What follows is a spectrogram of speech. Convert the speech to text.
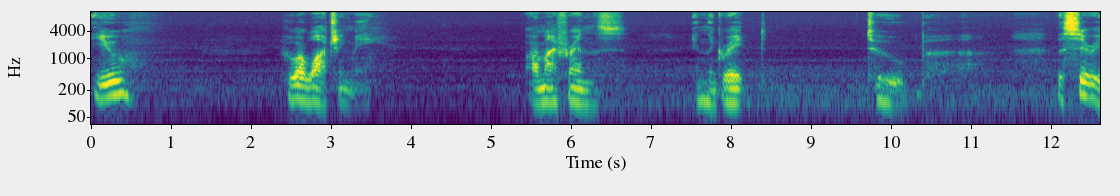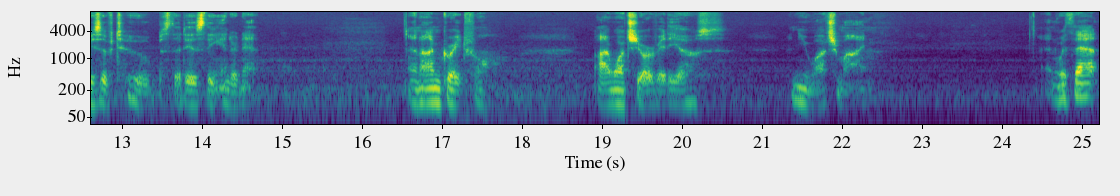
You who are watching me are my friends in the great tube, the series of tubes that is the internet. And I'm grateful. I watch your videos and you watch mine. And with that,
